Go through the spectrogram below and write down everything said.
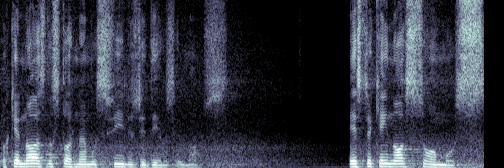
Porque nós nos tornamos filhos de Deus, irmãos. Este é quem nós somos.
